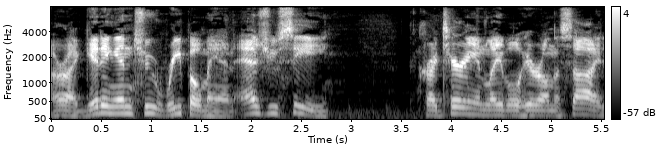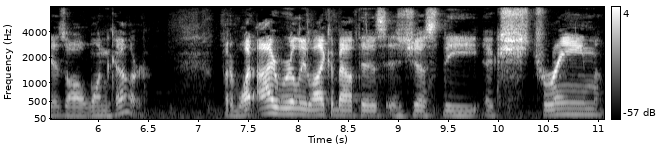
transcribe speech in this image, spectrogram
All right, getting into Repo Man. As you see, the Criterion label here on the side is all one color. But what I really like about this is just the extreme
